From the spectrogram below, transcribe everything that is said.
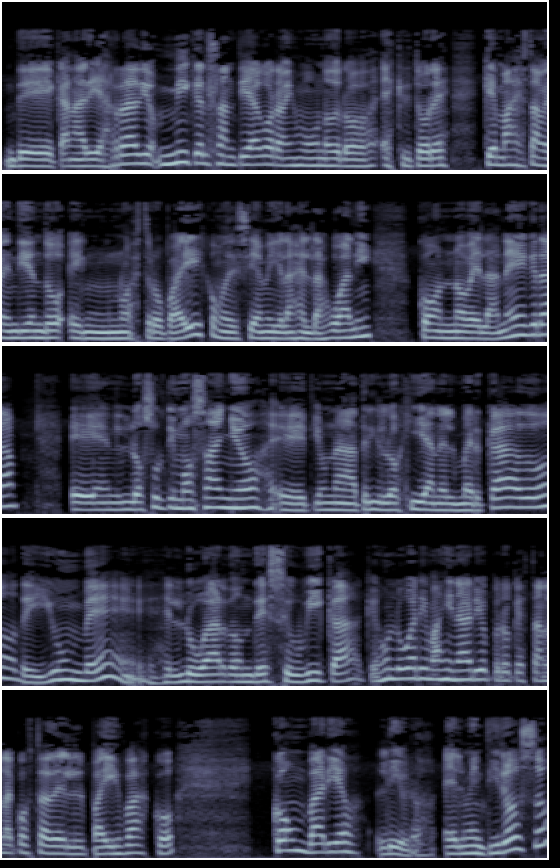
de Canarias Radio. Miquel Santiago, ahora mismo uno de los escritores que más está vendiendo en nuestro país, como decía Miguel Ángel Dasguani, con novela negra. En los últimos años eh, tiene una trilogía en el mercado de Yumbe, es el lugar donde se ubica, que es un lugar imaginario, pero que está en la costa del País Vasco, con varios libros. El mentiroso,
